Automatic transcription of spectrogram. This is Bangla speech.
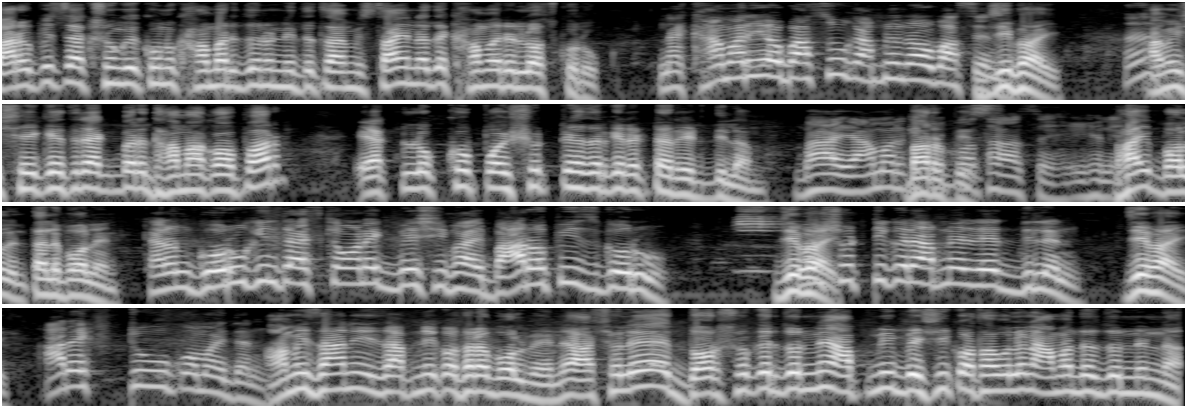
বারো পিস একসঙ্গে কোনো খামারের জন্য নিতে চাই আমি চাই না যে খামারে লস করুক। না খামারিও বাঁচুক আপনারাও বাঁচেন। জি ভাই হ্যাঁ? আমি সেই ক্ষেত্রে একবারে ধামাক অফার এক লক্ষ পঁয়ষট্টি হাজারের একটা রেট দিলাম। ভাই আমার বারো। কথা আছে এখানে। ভাই বলেন তাহলে বলেন। কারণ গরু কিন্তু আজকে অনেক বেশি ভাই বারো পিস গরু। জি ভাই। পঁয়ষট্টি করে আপনি রেট দিলেন। জি ভাই। আর একটু কমাই দেন। আমি জানি যে আপনি কথাটা বলবেন আসলে দর্শকের জন্য আপনি বেশি কথা বলেন আমাদের জন্য না।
